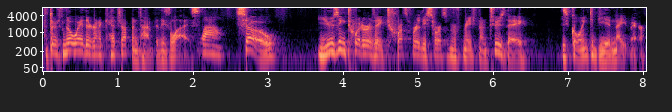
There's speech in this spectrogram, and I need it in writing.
that there's no way they're going to catch up in time to these lies. Wow. So using Twitter as a trustworthy source of information on Tuesday is going to be a nightmare.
